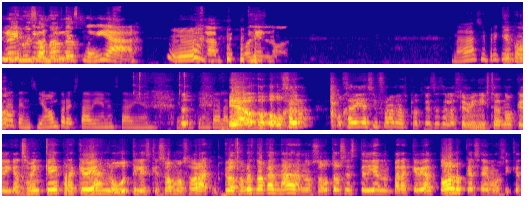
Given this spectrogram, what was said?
Luis hacer Hernández. día. O sea. Nada, siempre ¿Qué, quieren toda la atención, pero está bien, está bien. Siempre toda la Mira, o- ojalá, ojalá y así fueran las protestas de las feministas, ¿no? Que digan, ¿saben qué? Para que vean lo útiles que somos. Ahora, que los hombres no hagan nada. Nosotros este día, para que vean todo lo que hacemos y que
